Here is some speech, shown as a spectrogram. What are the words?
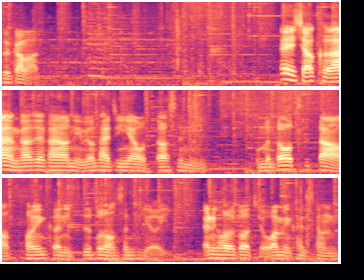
是干嘛？哎，小可爱，很高兴看到你，不用太惊讶，我知道是你。我们都知道同一个你，只是不同身体而已。等你活得够久，外面开始像你。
